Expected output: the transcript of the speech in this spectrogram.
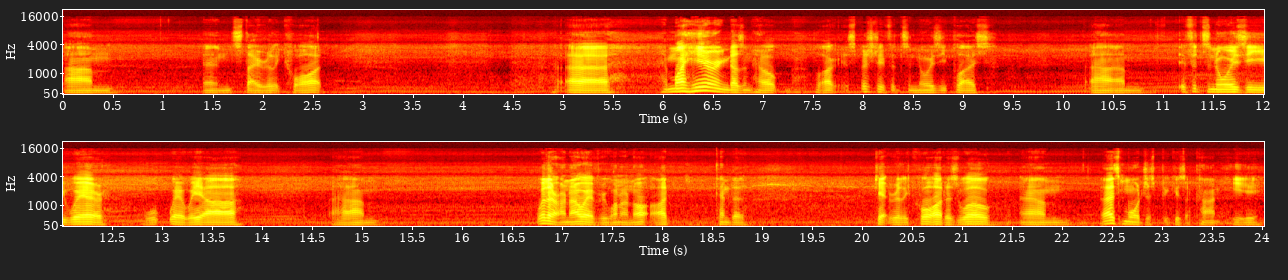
um, and stay really quiet. Uh, and my hearing doesn't help, like especially if it's a noisy place. Um, if it's noisy where where we are, um, whether I know everyone or not, I tend to get really quiet as well. Um, that's more just because I can't hear.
